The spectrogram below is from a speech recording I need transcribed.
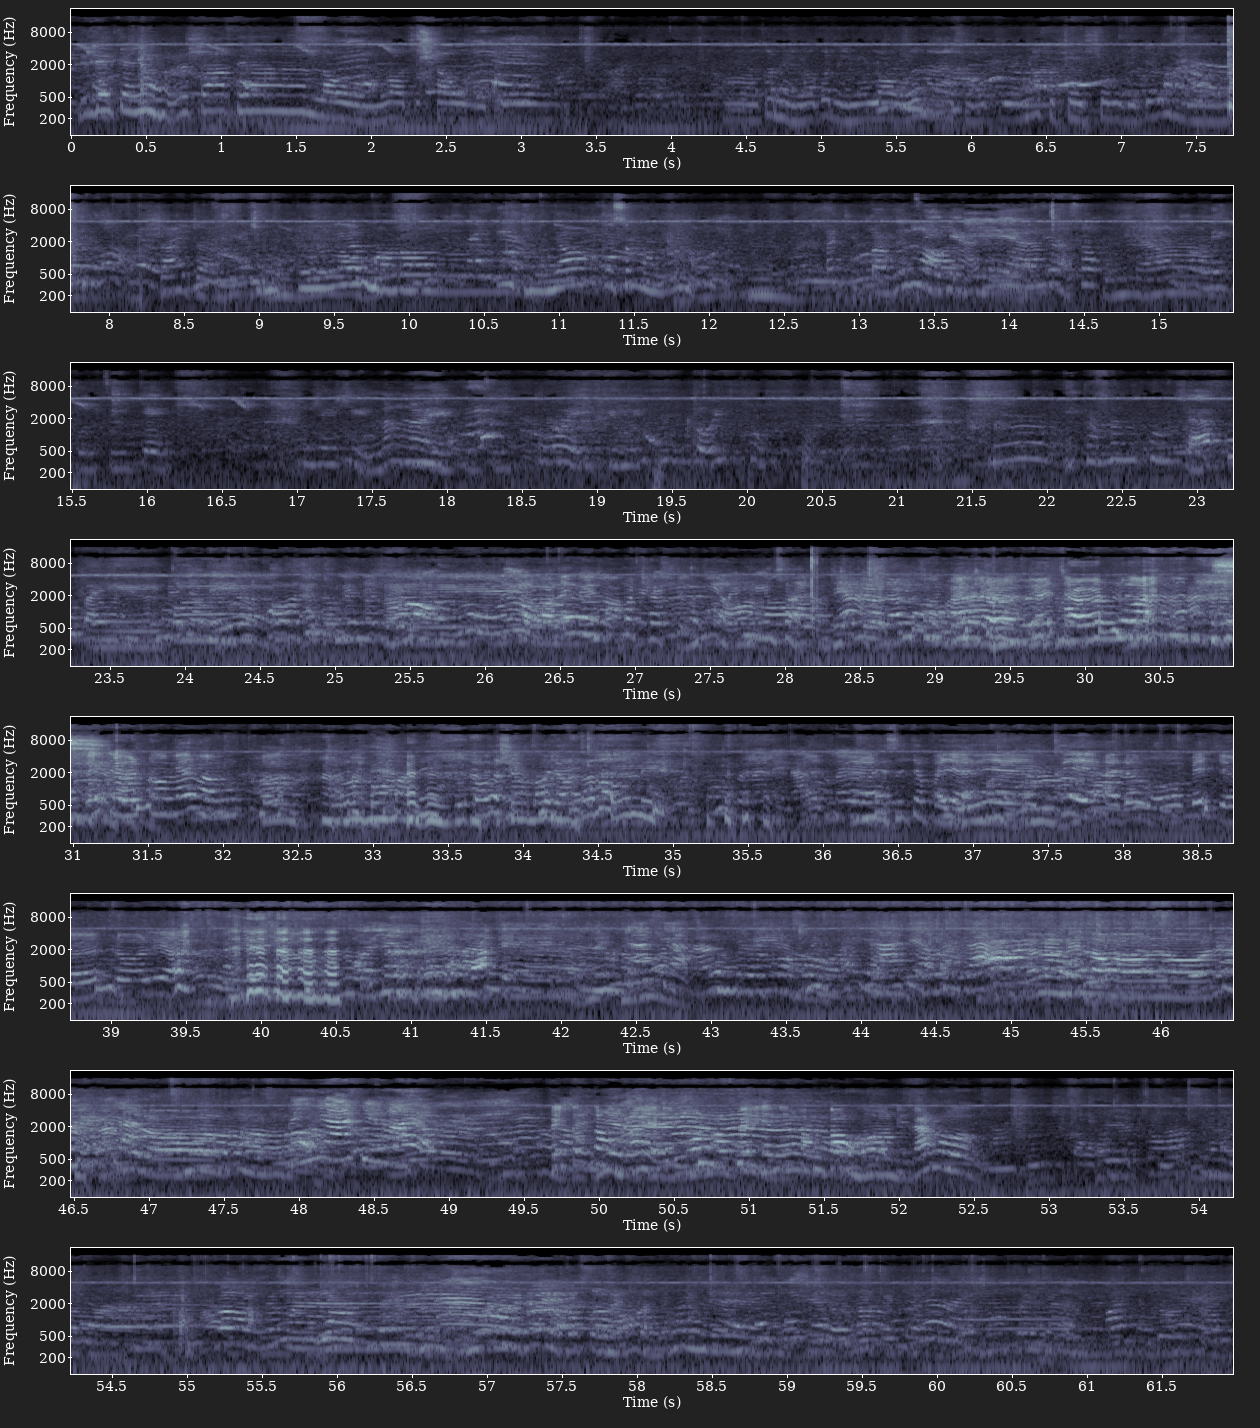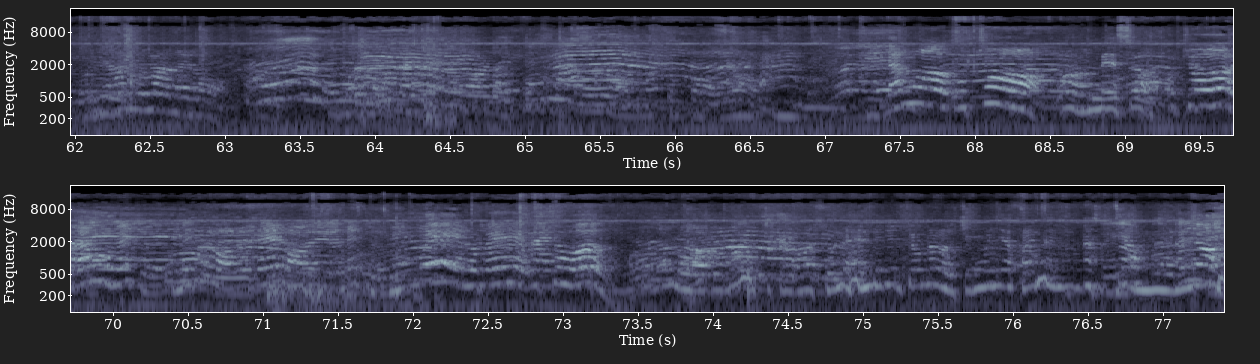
đến đây cái nhau nó sát thế lâu lo chỉ tàu rồi thì có này nó có này nó lâu rồi mà sợ thì nó phải chơi sung thì chứ mà sai rồi chỉ một cái mà nó nhó cái số mà nó chỉ bằng cái lò nhà này này của chị chị chị chỉ năng này của chị tôi chị tôi ít thằng năng tôi trả của tay tay có để chờ luôn để chờ luôn mấy mà đó lâu đi sẽ bây giờ đi đi hai đứa bộ bé chờ luôn đi à cái tông tông này không phải không tông mà để đắt hơn đá luôn cho mẹ sợ u cho đá luôn đấy mấy cái lò đấy lò đấy đấy mấy lò bé u cho nó lùa rồi nó chỉ còn xuống này đi chỗ nó là chúng mình nhà phải nên làm rồi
